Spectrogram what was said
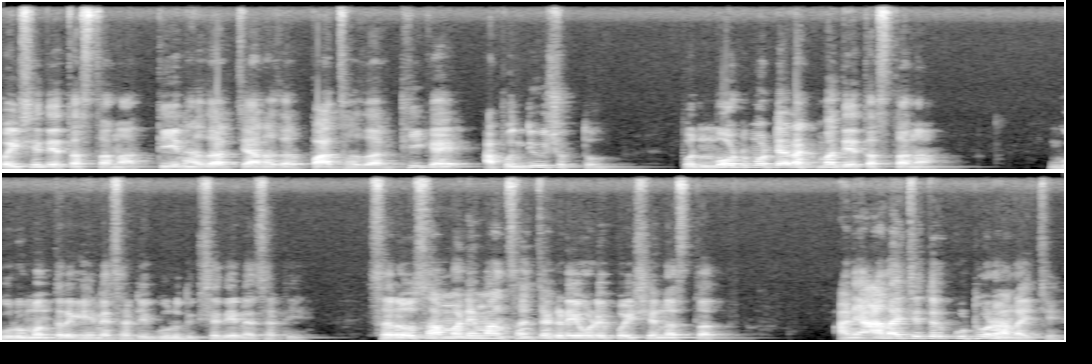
पैसे देत असताना तीन हजार चार हजार पाच हजार ठीक आहे आपण देऊ शकतो. पण मोठमोठ्या रकमा देत असताना गुरुमंत्र घेण्यासाठी गुरुदीक्षा देण्यासाठी सर्वसामान्य माणसांच्याकडे एवढे पैसे नसतात. आणि आणायचे तर कुठून आणायचे?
